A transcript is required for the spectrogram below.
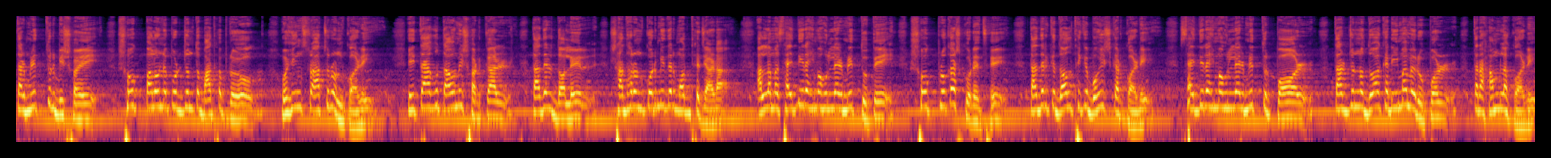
তার মৃত্যুর বিষয়ে শোক পালনে পর্যন্ত বাধা প্রয়োগ ও আচরণ করে। এই তাগুত আওয়ামী সরকার, তাদের দলের সাধারণ কর্মীদের মধ্যে যারা আল্লামা সাইদি রাহিমাহুল্লার মৃত্যুতে শোক প্রকাশ করেছে, তাদেরকে দল থেকে বহিষ্কার করে। সাইদি রাহিমাহুল্লার মৃত্যুর পর তার জন্য দোয়াকারী ইমামের উপর তারা হামলা করে।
